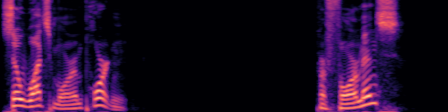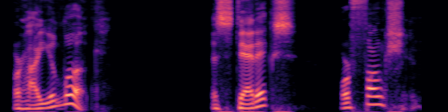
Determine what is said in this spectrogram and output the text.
So, what's more important? Performance or how you look? Aesthetics or function?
